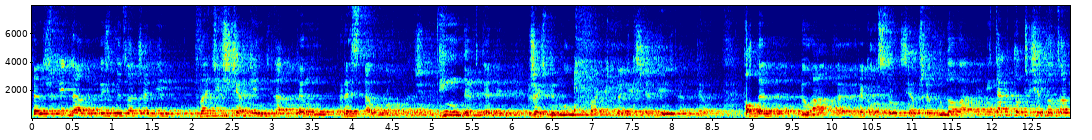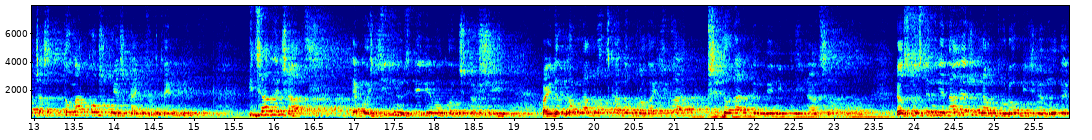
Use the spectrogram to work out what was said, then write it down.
Ten szpital myśmy zaczęli 25 lat temu restaurować. Windę wtedy żeśmy montowali 25 lat temu. Potem była e, rekonstrukcja, przebudowa i tak toczy się to cały czas to na koszt mieszkańców tej gminy. I cały czas, jakoś dziwnym zbiegiem okoliczności, pani doktor Nawrocka doprowadziła przy dodatnym wyniku finansowym. Związku z tym nie należy nam tu robić wymówek,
